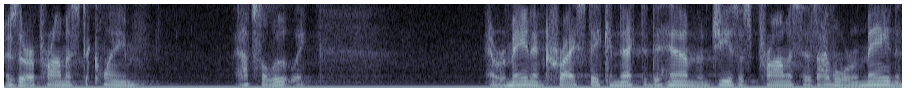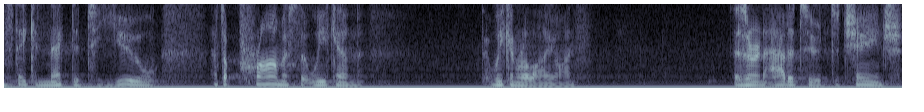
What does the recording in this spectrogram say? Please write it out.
Is there a promise to claim? Absolutely. And remain in Christ, stay connected to Him. And Jesus promises, I will remain and stay connected to you. That's a promise that we can that we can rely on. Is there an attitude to change?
